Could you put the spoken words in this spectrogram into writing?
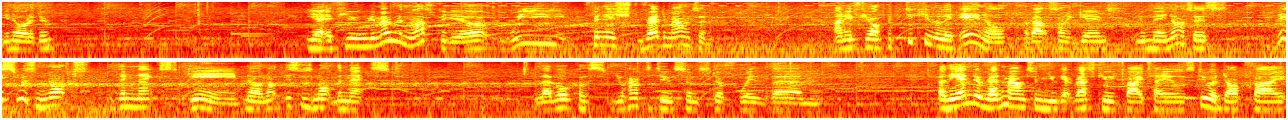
you know what to do. Yeah, if you remember in the last video, we finished Red Mountain. And if you're particularly anal about Sonic games, you may notice this was not the next game. No, not this was not the next level, because you have to do some stuff with... Um, at the end of Red Mountain, you get rescued by Tails, do a dogfight,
